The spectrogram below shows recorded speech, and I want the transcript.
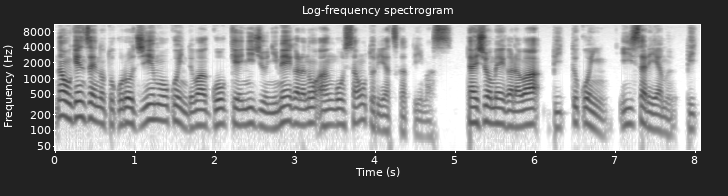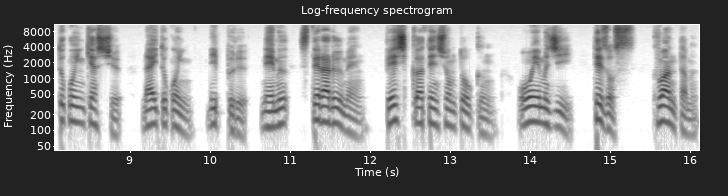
なお、現在のところ GMO コインでは合計22銘柄の暗号資産を取り扱っています。対象銘柄はビットコイン、イーサリアム、ビットコインキャッシュ、ライトコイン、リップル、ネム、ステラルーメン、ベーシックアテンショントークン、OMG、テゾス、クワンタム、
